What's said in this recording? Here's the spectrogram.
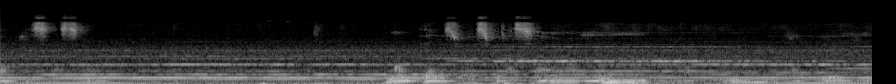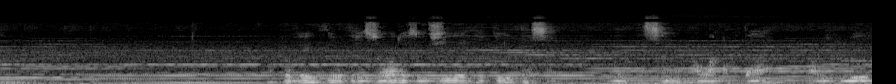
da apreciação, mantendo a sua respiração tranquila. Aproveite outras horas do dia e repita essa meditação ao acordar, ao dormir.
